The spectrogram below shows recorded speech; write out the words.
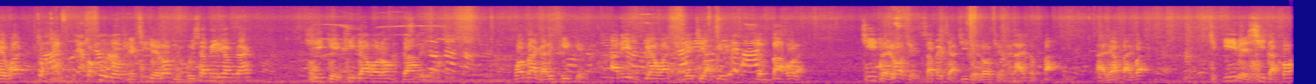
哎，我足足久无摕鸡腿肉卷，为什么你咁解？起价起价我拢唔知。我卖甲你起价，啊你唔惊我是要吃啊？几两百块来。鸡腿肉卷，上面吃鸡腿肉卷的来两百，来两百块。一支卖四十块，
